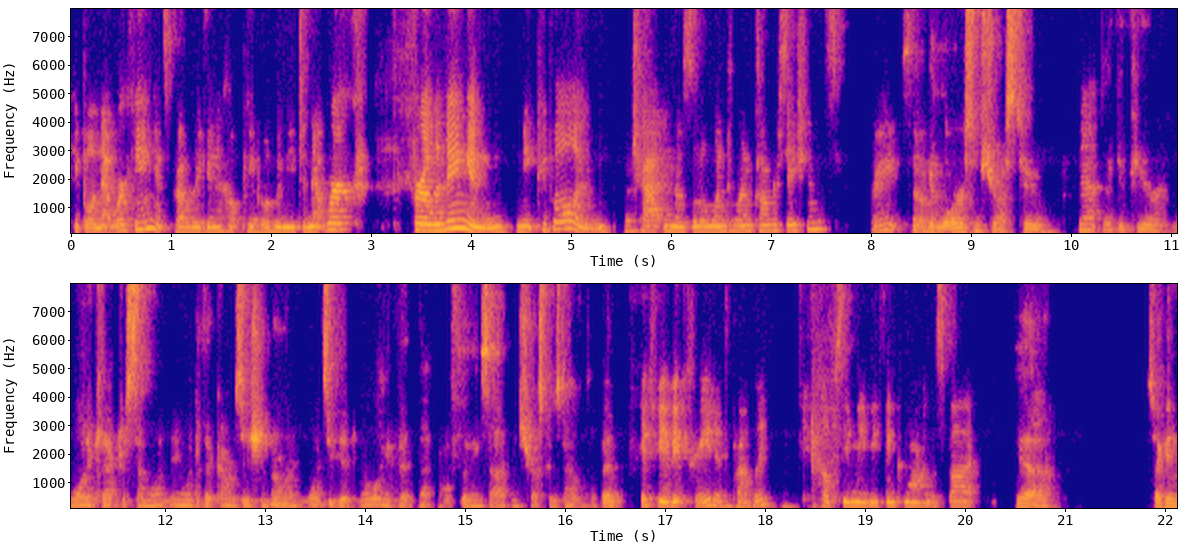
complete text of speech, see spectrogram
People networking, it's probably going to help people who need to network for a living and meet people and chat in those little one-to-one conversations, right? So it can lower some stress too. Yeah. Like if you want to connect with someone and you want to get that conversation Yeah. going, once you get rolling a bit, that hopefully things anxiety and stress goes down a little bit. you have to be a bit creative, probably It helps you maybe think more on the spot. Yeah. So I can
